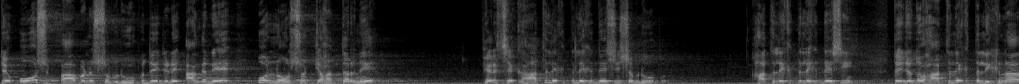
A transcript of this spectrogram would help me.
ਤੇ ਉਸ ਪਾਵਨ ਸਰੂਪ ਦੇ ਜਿਹੜੇ ਅੰਗ ਨੇ, ਉਹ 974 ਨੇ। ਫਿਰ ਸਿੱਖ ਹੱਥ ਲਿਖਤ ਲਿਖਦੇ ਸੀ ਸਰੂਪ ਹੱਥ ਲਿਖਤ ਲਿਖਦੇ ਸੀ ਤੇ ਜਦੋਂ ਹੱਥ ਲਿਖਤ ਲਿਖਣਾ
